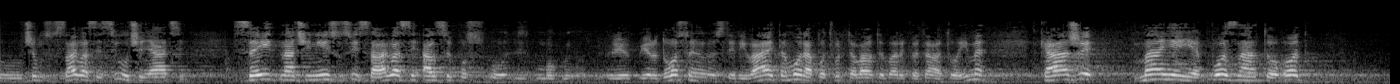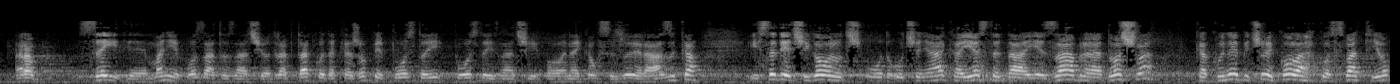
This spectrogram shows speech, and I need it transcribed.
u čemu su saglasni svi učenjaci, Sejid, znači nisu svi saglasni, ali se po vjerodostojnosti rivajta mora potvrditi Allah te barek to ime, kaže manje je poznato od rab. Sejid je manje poznato znači od rab, tako da kaže opet postoji, postoji znači onaj kako se zove razlika. I sljedeći govor od učenjaka jeste da je zabrana došla kako ne bi čovjek olahko shvatio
